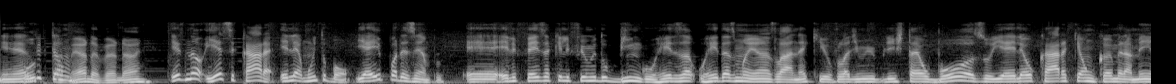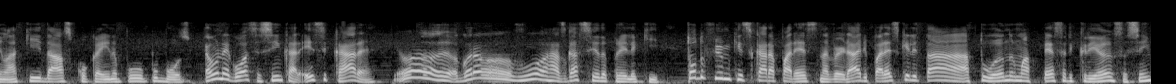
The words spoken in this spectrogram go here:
É, Puta então, merda, é verdade. esse, não, e esse cara, ele é muito bom. E aí, por exemplo, é, ele fez aquele filme do Bingo, o Rei, das, o Rei das Manhãs lá, né? Que o Vladimir Brista é o Bozo e aí ele é o cara que é um cameraman lá que dá as cocaína pro, pro Bozo. É um negócio assim, cara. Esse cara, eu agora eu vou rasgar seda pra ele aqui. Todo filme que esse cara aparece, na verdade, parece que ele tá atuando numa peça de criança, assim.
